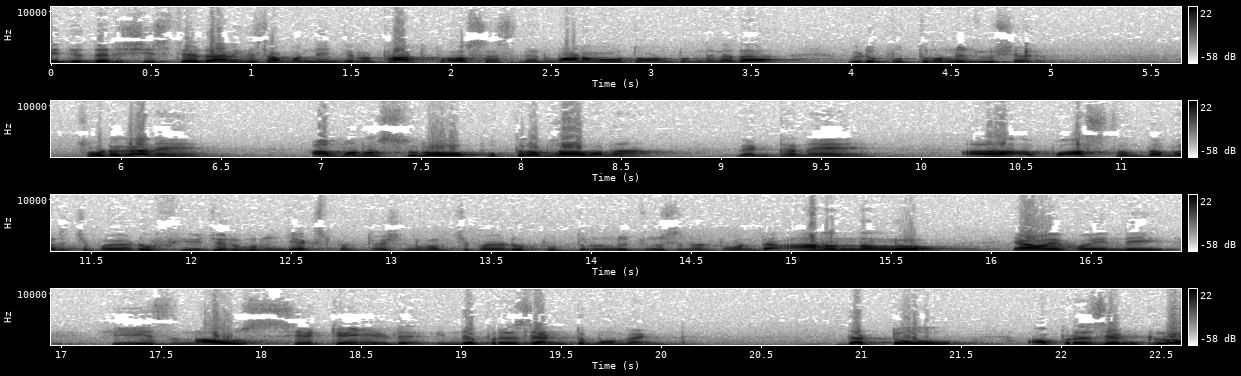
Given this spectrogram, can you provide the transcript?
ఏది దర్శిస్తే దానికి సంబంధించిన థాట్ ప్రాసెస్ నిర్మాణం అవుతూ ఉంటుంది కదా వీడు పుత్రుణ్ణి చూశాడు. చూడగానే ఆ మనస్సులో పుత్రభావన వెంటనే ఆ పాస్ట్ అంతా మర్చిపోయాడు ఫ్యూచర్ గురించి ఎక్స్పెక్టేషన్ మర్చిపోయాడు పుత్రుణ్ణి చూసినటువంటి ఆనందంలో ఏమైపోయింది? He is now settled in the present moment. That ఆ ప్రజెంట్లో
